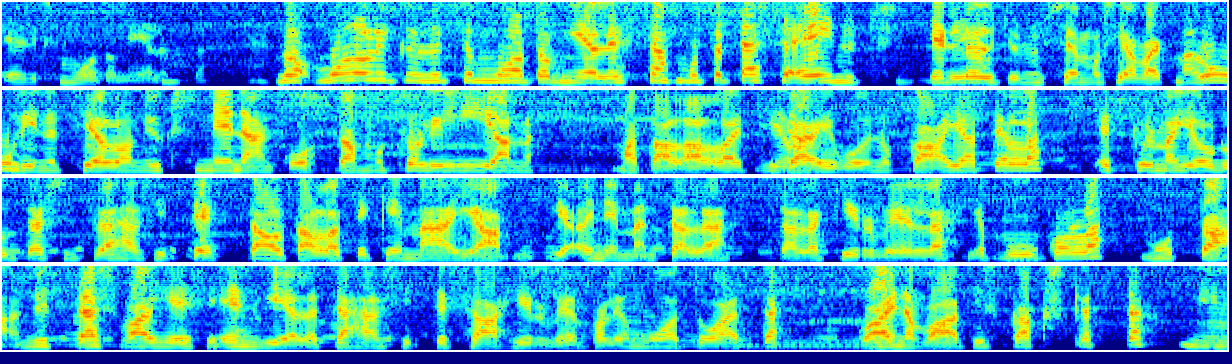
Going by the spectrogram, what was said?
ensiksi muotomielessä? No, mulla oli kyllä nyt se muoto mielessä, mutta tässä ei nyt sitten löytynyt semmoisia, vaikka mä luulin, että siellä on yksi nenän kohta, mutta se oli liian matalalla, että sitä Joo. ei voinutkaan ajatella. Että kyllä mä joudun tässä nyt vähän sitten taltalla tekemään ja, ja enemmän tällä, tällä kirveellä ja puukolla. Mutta nyt tässä vaiheessa en vielä tähän sitten saa hirveän paljon muotoa, että kun aina vaatisi kaksi kättä, niin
